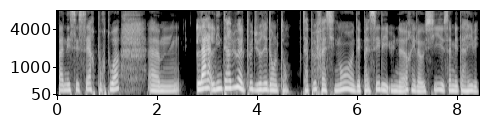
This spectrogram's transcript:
pas nécessaires pour toi. là, l'interview, elle peut durer dans le temps ça peut facilement euh, dépasser les une heure. Et là aussi, ça m'est arrivé.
